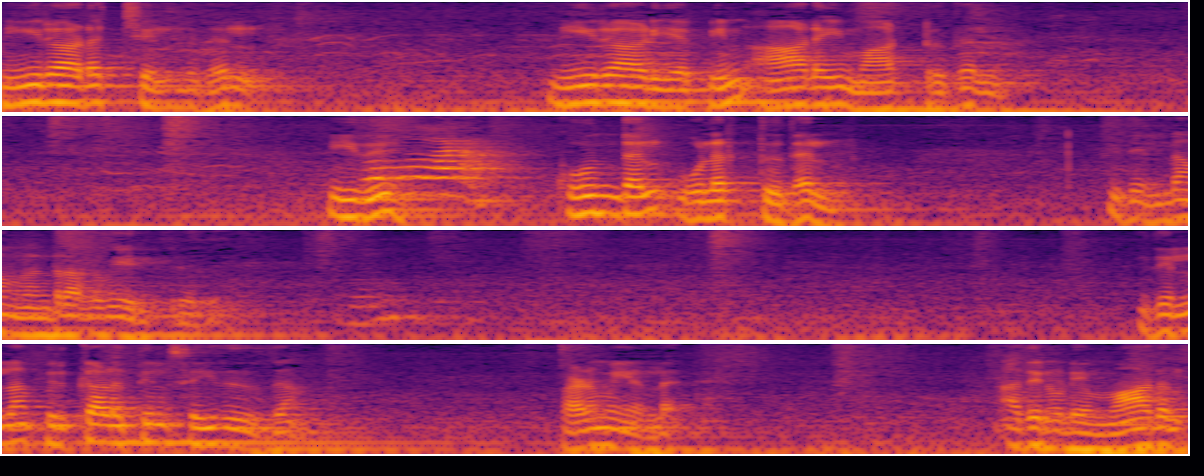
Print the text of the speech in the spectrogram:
நீராடச் செல்லுதல். நீராடிய பின் ஆடை மாற்றுதல். இது கூந்தல் உலர்த்துதல். இதெல்லாம் நன்றாகவே இருக்கிறது. இதெல்லாம் பிற்காலத்தில் செய்தது தான் பழமை அல்ல. அதனுடைய மாடல்.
